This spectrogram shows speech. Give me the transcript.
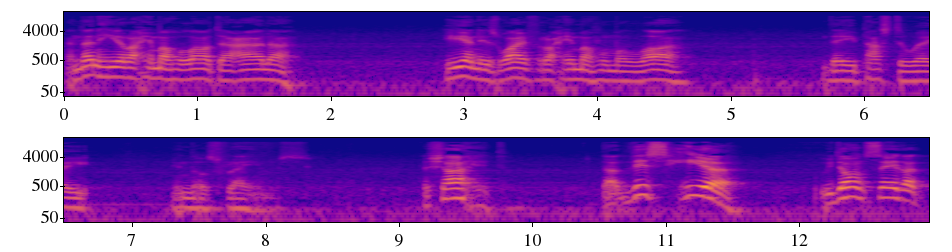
And then he, rahimahullah ta'ala, he and his wife, rahimahumullah, they passed away in those flames. The shahid, that this here, we don't say that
